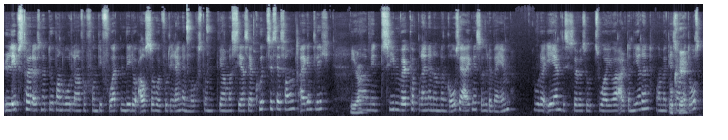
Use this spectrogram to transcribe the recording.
lebst halt als Naturbahnrodler einfach von den Fahrten, die du außerhalb von den Rennen machst. Und wir haben eine sehr, sehr kurze Saison eigentlich. Ja. Äh, mit sieben Weltcuprennen und einem Großereignis, also der WM oder EM, das ist aber so zwei Jahre alternierend, einmal das, Okay. einmal das.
